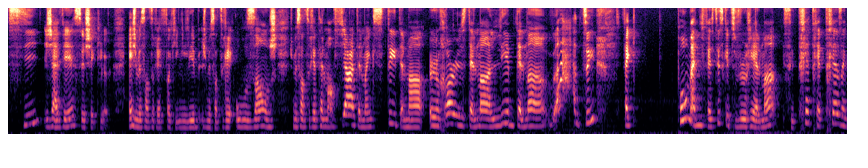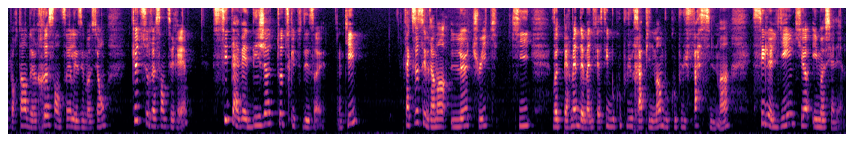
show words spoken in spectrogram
si j'avais ce chèque-là? Hey, je me sentirais fucking libre, je me sentirais aux anges, je me sentirais tellement fière, tellement excitée, tellement heureuse, tellement libre, tellement. Ah, tu sais? Fait que pour manifester ce que tu veux réellement, c'est très, très, très important de ressentir les émotions que tu ressentirais si tu avais déjà tout ce que tu désires. OK? Fait que ça, c'est vraiment le trick qui va te permettre de manifester beaucoup plus rapidement, beaucoup plus facilement, c'est le lien qu'il y a émotionnel.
